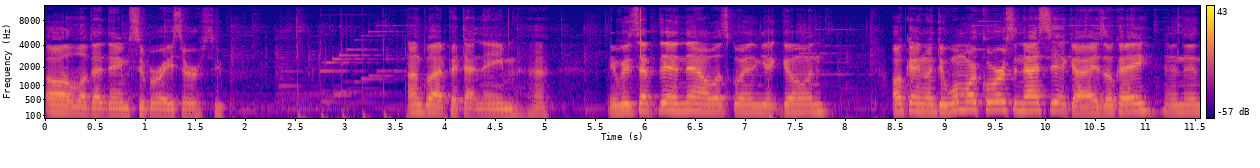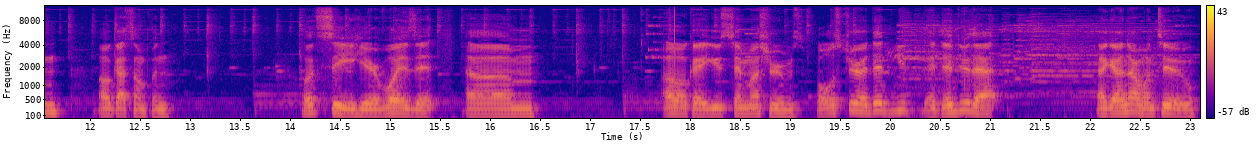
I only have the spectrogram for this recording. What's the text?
Oh, I love that name, Super Racer. Super... I'm glad I picked that name. If we step in now, let's go ahead and get going. Okay, I'm gonna do one more course and that's it, guys, okay? And then... Oh, got something. Let's see here. What is it? Um... Oh, okay, use 10 mushrooms. Well, it's true, I did, use, I did do that. I got another one, too.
